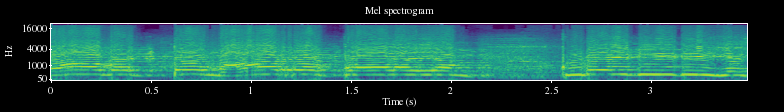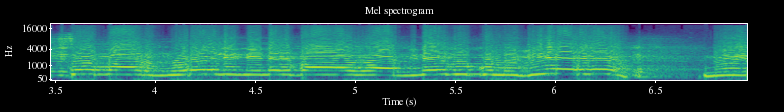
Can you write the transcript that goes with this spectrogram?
மாவட்டம் ஆரப்பாளையம் குடைவீடு எஸ் எம் ஆர் முரளி நினைவாக நினைவு குழு வீரர்கள் மிக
